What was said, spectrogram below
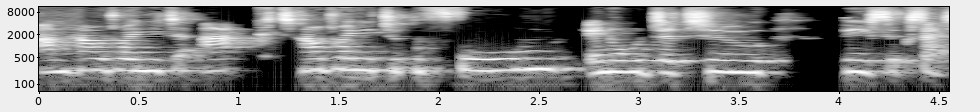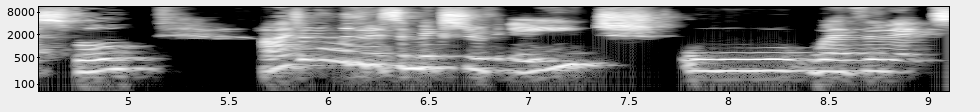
And how do I need to act? How do I need to perform in order to be successful? And I don't know whether it's a mixture of age or whether it's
